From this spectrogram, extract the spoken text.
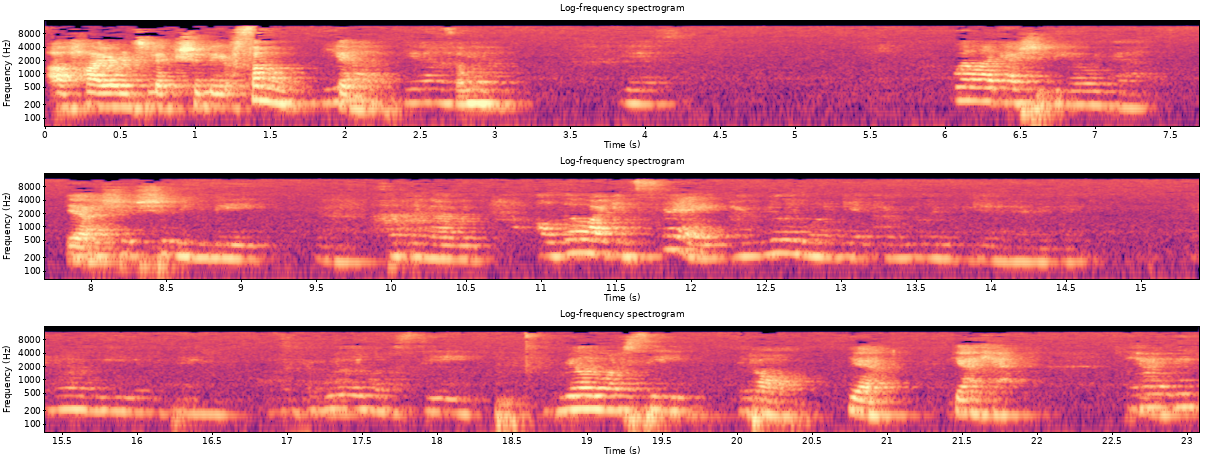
higher intellectually or something. Yeah, yeah, Some- yeah. Yes. Well, like I should be over that. Yeah. It should, shouldn't be something I would, although I can say, I really want to get, I really want to get at everything. I don't want to leave anything. I really want to see, really want to see it all. Yeah. Yeah, yeah. I don't want to leave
